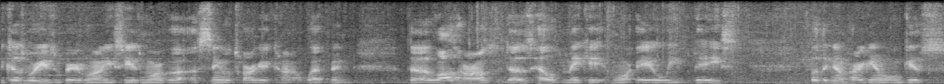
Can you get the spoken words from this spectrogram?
because we're using Barry Blind, you see it's more of a, a single target kind of weapon. The volatile rounds does help make it more AoE based, but the gunpowder gamble gives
